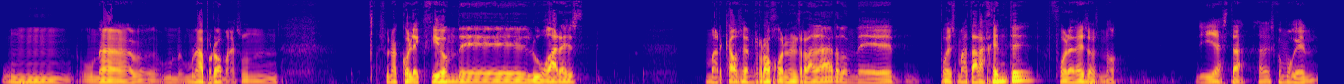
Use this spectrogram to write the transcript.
un- una, un- una broma, es un es una colección de lugares marcados en rojo en el radar donde puedes matar a gente, fuera de esos no. Y ya está, ¿sabes? Como que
